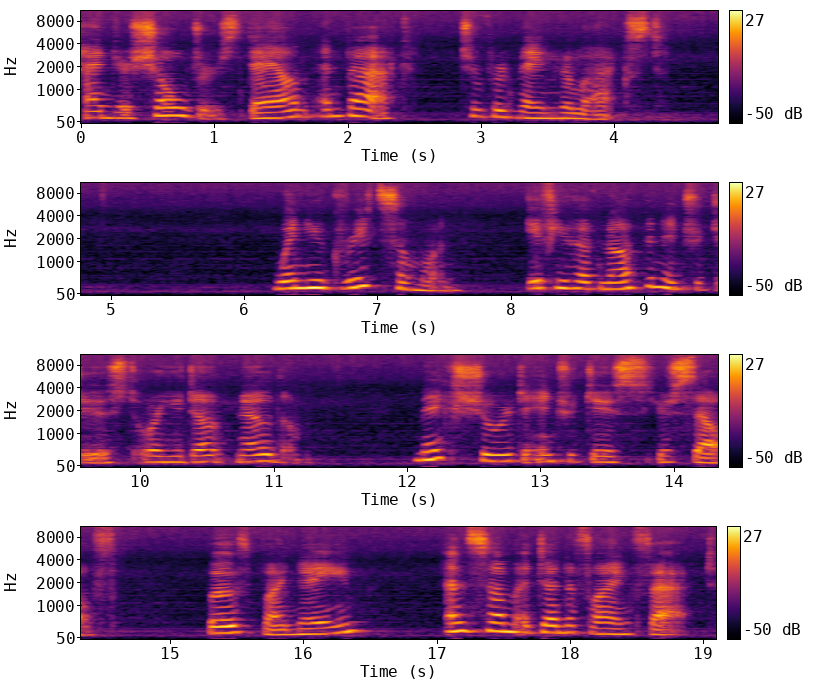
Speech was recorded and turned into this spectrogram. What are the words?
and your shoulders down and back to remain relaxed. When you greet someone, if you have not been introduced or you don't know them, make sure to introduce yourself, both by name and some identifying fact.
